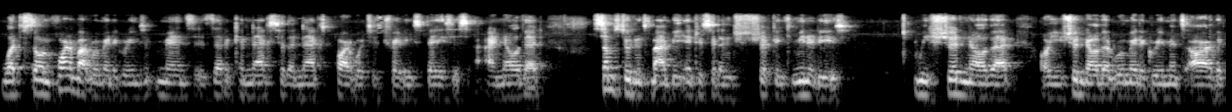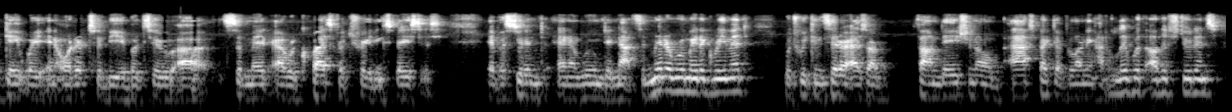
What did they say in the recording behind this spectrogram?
what's so important about roommate agreements is that it connects to the next part, which is trading spaces. I know that some students might be interested in shifting communities, we should know that, or you should know that roommate agreements are the gateway in order to be able to uh, submit a request for trading spaces. If a student in a room did not submit a roommate agreement, which we consider as our foundational aspect of learning how to live with other students,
